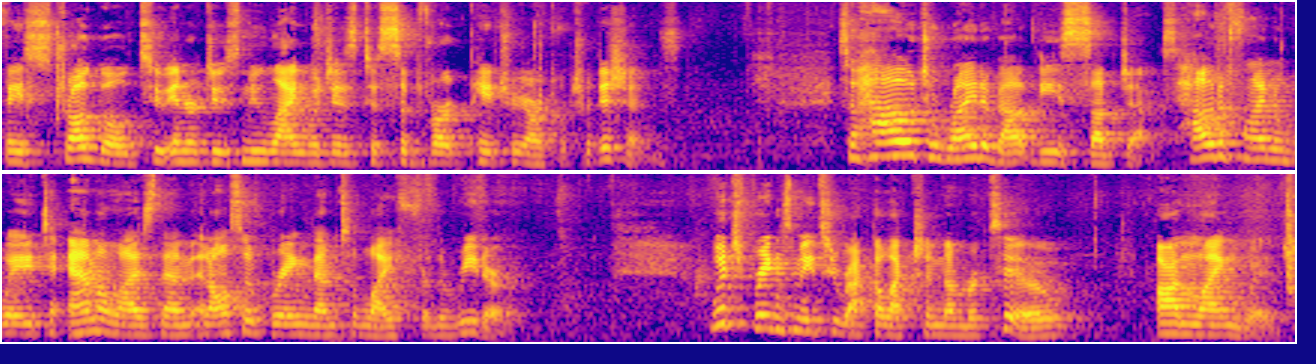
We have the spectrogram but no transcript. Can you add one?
they struggled to introduce new languages to subvert patriarchal traditions. So, how to write about these subjects, how to find a way to analyze them and also bring them to life for the reader. Which brings me to recollection number two on language.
